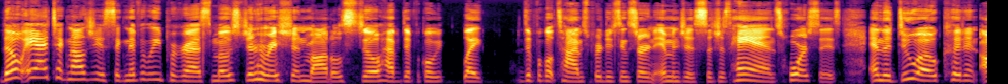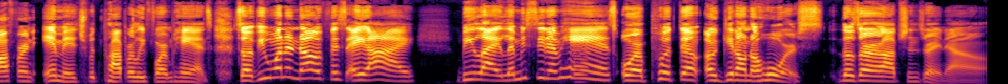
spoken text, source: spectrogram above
Though AI technology has significantly progressed, most generation models still have difficult like difficult times producing certain images such as hands, horses, and the duo couldn't offer an image with properly formed hands. So if you want to know if it's AI, be like, let me see them hands or put them or get on a horse. Those are our options right now.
